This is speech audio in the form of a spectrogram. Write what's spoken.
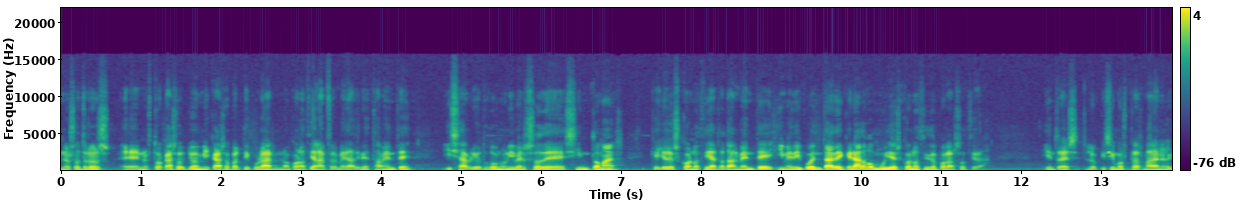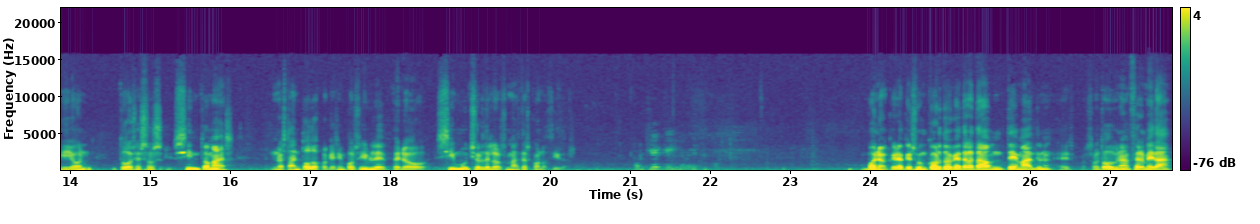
nosotros, en nuestro caso, yo en mi caso particular, no conocía la enfermedad directamente y se abrió todo un universo de síntomas que yo desconocía totalmente y me di cuenta de que era algo muy desconocido por la sociedad. Y entonces lo quisimos plasmar en el guion, todos esos síntomas, no están todos porque es imposible, pero sí muchos de los más desconocidos. ¿Por qué hay que ir a ver este corto? Bueno, creo que es un corto que trata un tema, sobre todo de una enfermedad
